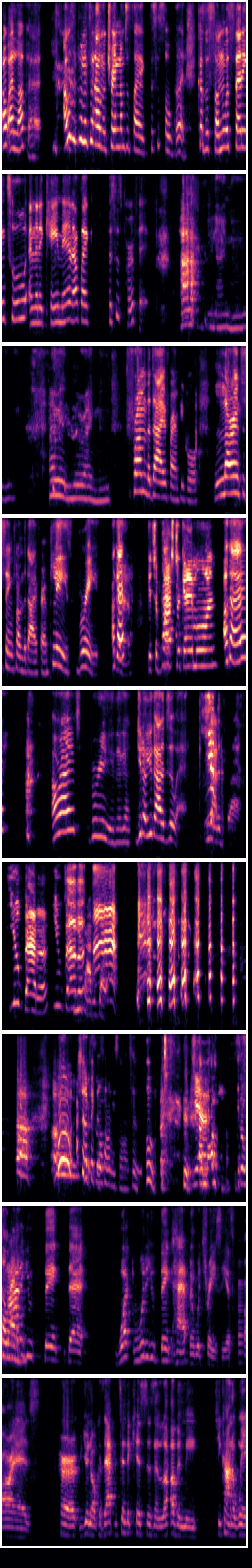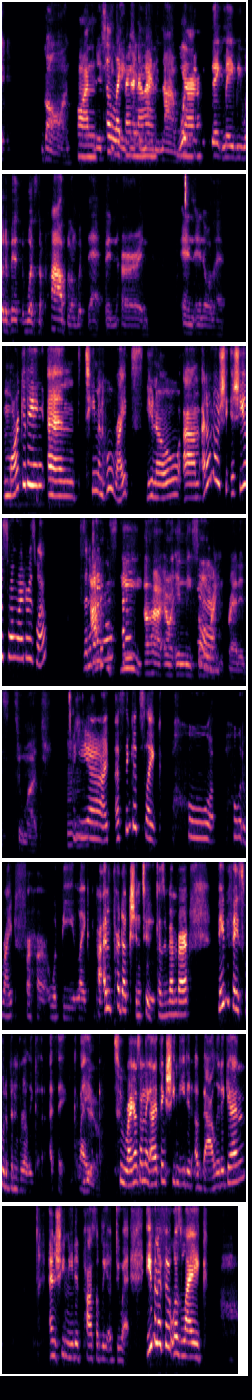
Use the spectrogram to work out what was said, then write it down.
Oh, I love it. I was listening to it on the train and I'm just like, this is so good. Because the sun was setting too, and then it came in. I was like, this is perfect. I'm in the right mood. I'm in the right mood from the diaphragm, people. Learn to sing from the diaphragm. Please breathe. Okay. Yeah. Get your posture game on. Okay. All right. Breathe again. You know, you got to do it. You got to do it. You better. You better. You gotta ah! Ooh, I should have picked so, a Sony song too. Ooh. yeah. So, so, why do you think that? What What do you think happened with Tracie as far as her, you know, because after Tender Kisses and Loving Me, she kind of went gone. On till like 99. 99. What yeah. do you think maybe would have been was the problem with that and her and and and all that? Marketing and team and who writes, you know. Um, I don't know. Is she is she a songwriter as well? Does anybody I didn't know? see her on any songwriting yeah. credits too much. Mm-mm. Yeah, I, I think it's like who who would write for her would be like and production too because remember Babyface would have been really good i think like yeah. to write her something i think she needed a ballad again and she needed possibly a duet even if it was like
